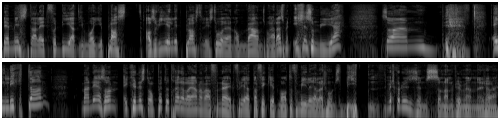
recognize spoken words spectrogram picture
det mister litt fordi at vi må gi plass Altså vi gir litt plass til historien om verden som reddes, men ikke så mye. Så um, jeg likte den. Men det er sånn, jeg kunne stoppet to tredjedeler igjen og være fornøyd, Fordi at da fikk jeg på en måte familierelasjonsbiten. Jeg vet ikke hva du syns om denne filmen? Kjære?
